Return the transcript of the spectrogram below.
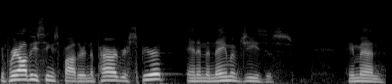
We pray all these things, Father, in the power of your Spirit and in the name of Jesus. Amen.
